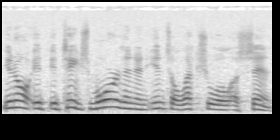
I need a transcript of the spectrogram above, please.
You know, it, it takes more than an intellectual assent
